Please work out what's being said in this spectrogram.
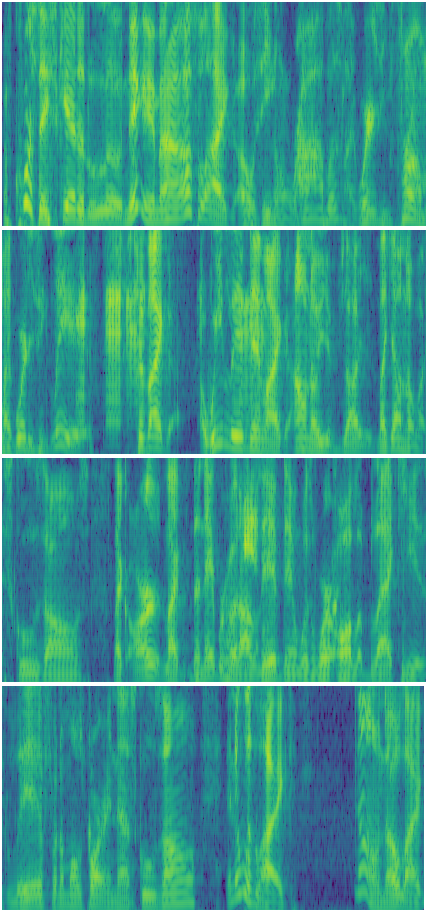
of course they scared of the little nigga in the house. Like oh is he gonna rob us? Like where is he from? Like where does he live? Because like uh, we lived in like I don't know y'all like y'all know like school zones. Like our like the neighborhood I lived in was where all the black kids lived for the most part in that school zone. And it was like I don't know, like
